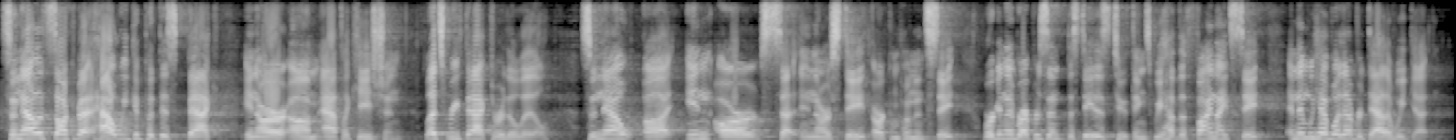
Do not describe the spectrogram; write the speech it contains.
so now let's talk about how we could put this back in our um, application. Let's refactor it a little. So now uh, in, our set, in our state, our component state, we're going to represent the state as two things. We have the finite state, and then we have whatever data we get.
